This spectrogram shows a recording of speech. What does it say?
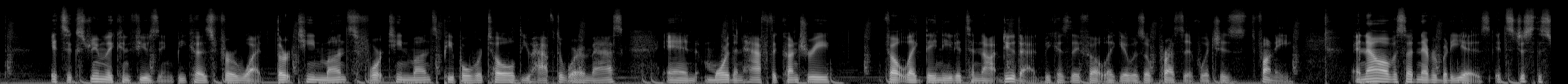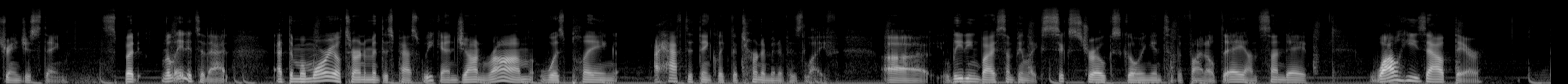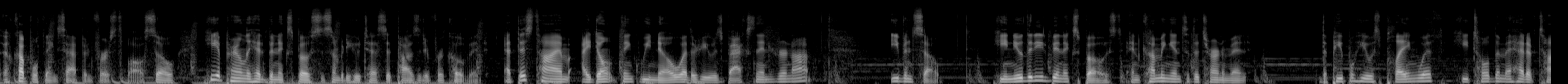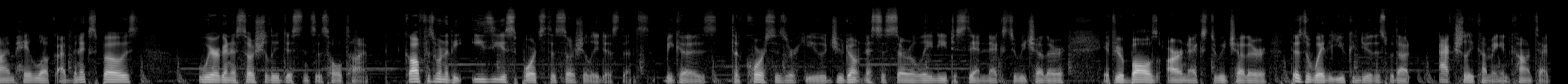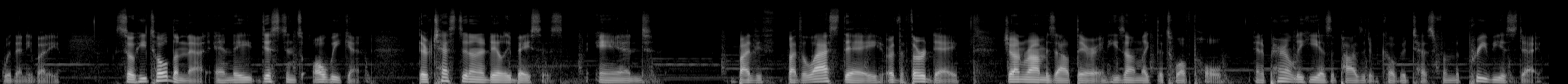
it's extremely confusing because for what 13 months 14 months people were told you have to wear a mask and more than half the country felt like they needed to not do that because they felt like it was oppressive which is funny. And now all of a sudden everybody is. It's just the strangest thing. But related to that at the memorial tournament this past weekend Jon Rahm was playing i have to think like the tournament of his life uh, leading by something like six strokes going into the final day on sunday. While he's out there, a couple things happened, first of all. So, he apparently had been exposed to somebody who tested positive for COVID. At this time, I don't think we know whether he was vaccinated or not. Even so, he knew that he'd been exposed, and coming into the tournament, the people he was playing with, he told them ahead of time, hey, look, I've been exposed. We're going to socially distance this whole time. Golf is one of the easiest sports to socially distance because the courses are huge. You don't necessarily need to stand next to each other. If your balls are next to each other, there's a way that you can do this without actually coming in contact with anybody. So he told them that, and they distance all weekend. They're tested on a daily basis, and by the by the last day or the third day, Jon Rahm is out there and he's on like the 12th hole, and apparently he has a positive COVID test from the previous day.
